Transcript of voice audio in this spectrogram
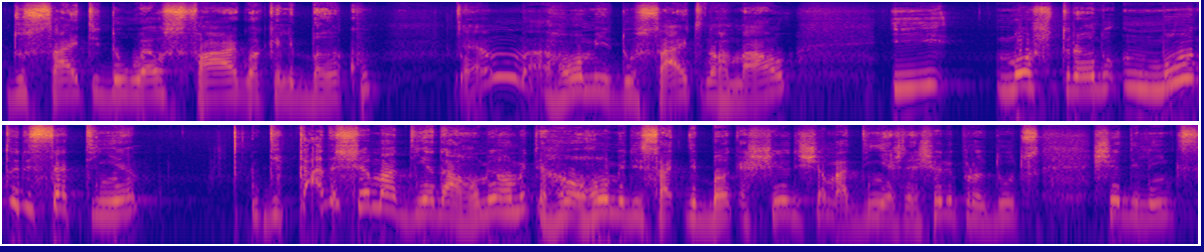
do site do Wells Fargo, aquele banco, é uma home do site normal, e mostrando um monte de setinha de cada chamadinha da home, normalmente home de site de banco é cheio de chamadinhas, né? cheio de produtos, cheio de links.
